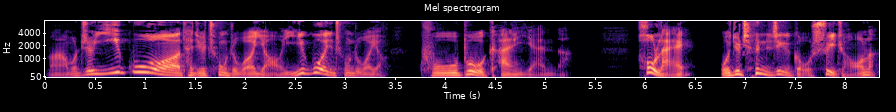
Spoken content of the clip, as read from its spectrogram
啊，我这一过，他就冲着我咬，一过就冲着我咬，苦不堪言呐。后来，我就趁着这个狗睡着了，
